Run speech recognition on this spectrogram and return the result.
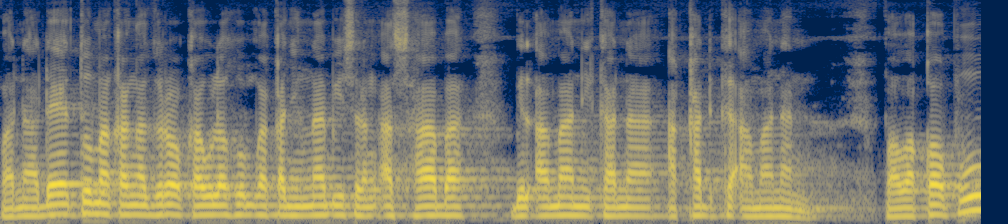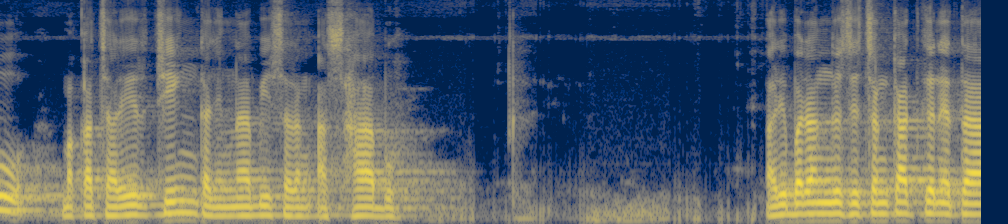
Panada itu maka ngagero kaulahum ka kanjing nabi serang ashaba bil amani kana akad keamanan. Pawaqafu maka carircing kanjing nabi serang ashabu. Ari barang geus dicengkatkeun eta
